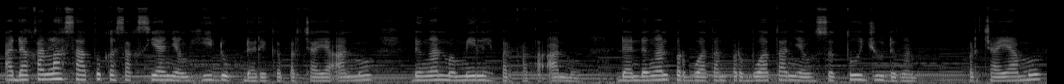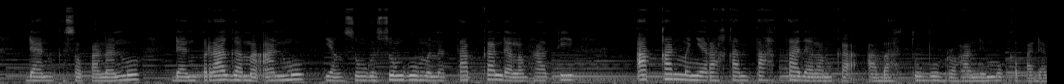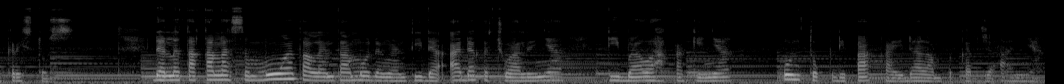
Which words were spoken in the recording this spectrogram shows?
Adakanlah satu kesaksian yang hidup dari kepercayaanmu dengan memilih perkataanmu dan dengan perbuatan-perbuatan yang setuju dengan percayamu dan kesopananmu dan peragamaanmu yang sungguh-sungguh menetapkan dalam hati akan menyerahkan tahta dalam keabah tubuh rohanimu kepada Kristus. Dan letakkanlah semua talentamu dengan tidak ada kecualinya di bawah kakinya untuk dipakai dalam pekerjaannya.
